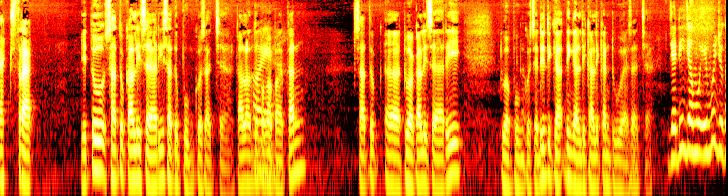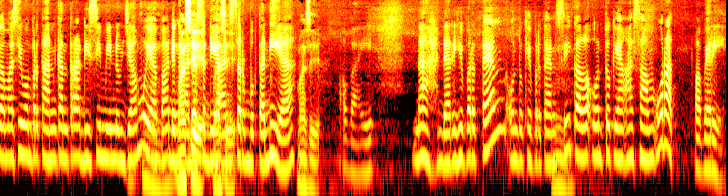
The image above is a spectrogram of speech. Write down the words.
ekstrak itu satu kali sehari satu bungkus saja. Kalau untuk Oh, iya. pengobatan satu eh, dua kali sehari dua bungkus. Jadi tiga- tinggal dikalikan dua saja. Jadi jamu ibu juga masih mempertahankan tradisi minum jamu ya Pak dengan ada Hmm, masih, sediaan masih. serbuk tadi ya. Masih. Oh baik. Nah dari hiperten untuk Hmm. hipertensi, kalau untuk yang asam urat Pak Ferry.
